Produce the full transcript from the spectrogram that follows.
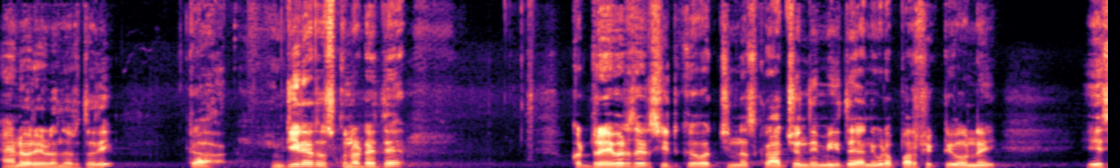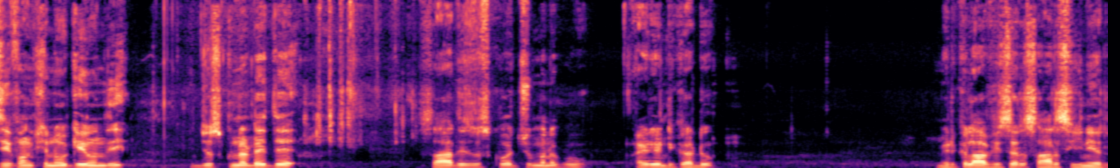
హ్యాండ్ ఓవర్ చేయడం జరుగుతుంది. ఇంకా ఇంటీరియర్ చూసుకున్నట్టయితే ఒక డ్రైవర్ సైడ్ సీట్ కవర్ చిన్న స్క్రాచ్ ఉంది. మిగతా అన్నీ కూడా పర్ఫెక్ట్గా ఉన్నాయి. ఏసీ ఫంక్షన్ ఓకే ఉంది. చూసుకున్నట్టయితే సార్ది చూసుకోవచ్చు మనకు identity card. Medical officer sir senior.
